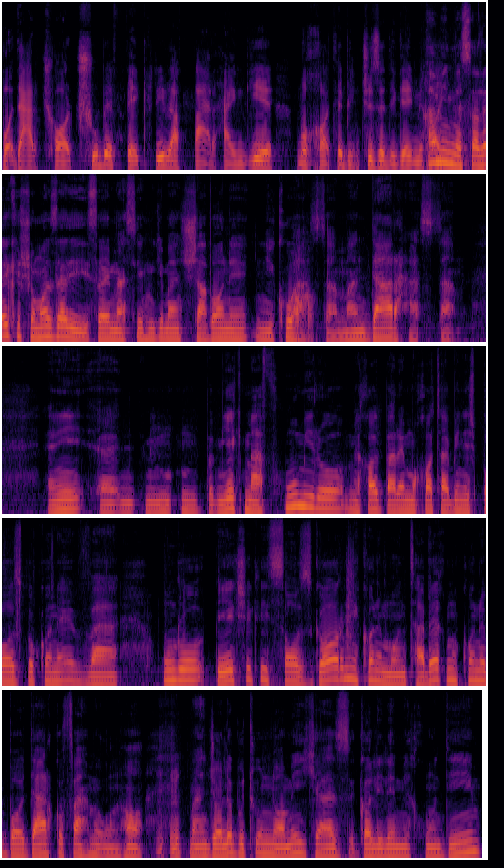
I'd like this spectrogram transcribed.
با در چارچوب فکری و فرهنگی مخاطبین. چیز دیگه می‌خوای همین مثالایی که شما زدی عیسی مسیح میگه من شبان نیکو هستم من در هستم. یعنی یک مفهومی رو می‌خواد برای مخاطبینش باز بکنه و اون رو به یک شکلی سازگار می‌کنه منطبق می‌کنه با درک و فهم اونها. من جالب بود تو نامه ای که از گالیله میخوندیم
